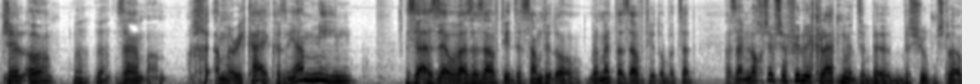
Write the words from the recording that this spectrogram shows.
של או, זה אמריקאי כזה, ימים. זה, אז זהו, ואז עזבתי את זה, שמתי אותו, באמת עזבתי אותו בצד. אז אני לא חושב שאפילו הקלטנו את זה בשום שלב.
